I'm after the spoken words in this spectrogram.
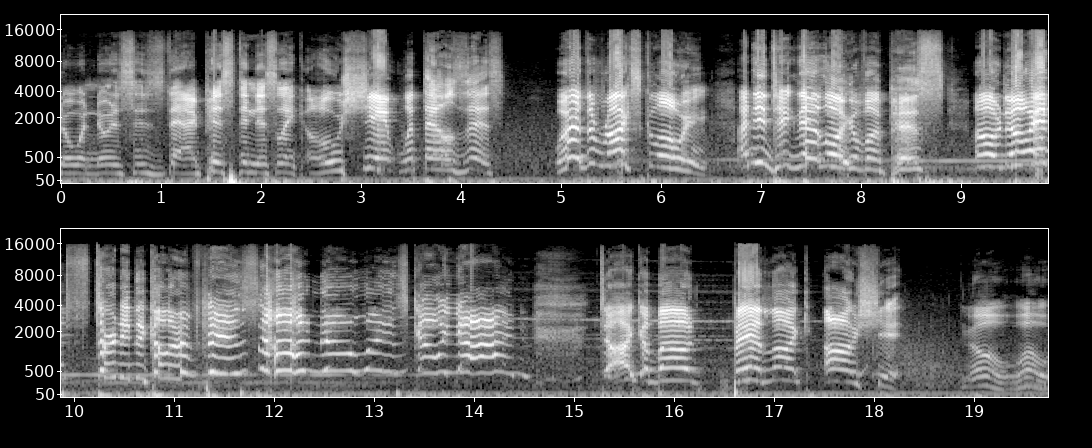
no one notices that I pissed in this lake. Oh shit, what the hell is this? Why are the rocks glowing? I didn't take that long of a piss. Oh no, it's turning the color of piss. Oh no, what is going on? Talk about bad luck. Oh shit. Oh, whoa.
